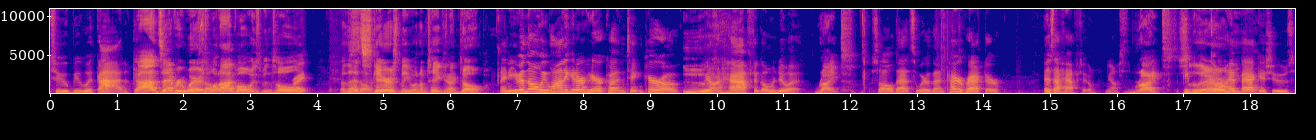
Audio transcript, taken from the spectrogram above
to be with God. God's everywhere is so- what I've always been told. Right. And that So- scares me when I'm taking a dump. And even though we want to get our hair cut and taken care of, we don't have to go and do it. Right. So that's where then chiropractor is a have to. Yes. Right. People so who don't have back go. issues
